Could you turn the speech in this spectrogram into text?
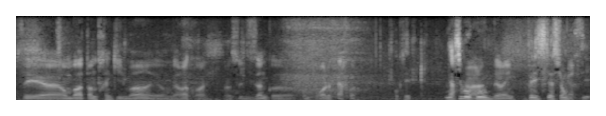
c'est, euh, on va attendre tranquillement et on verra quoi, hein, en se disant qu'on pourra le faire quoi. Ok. Merci Voilà, beaucoup. de rien. Félicitations. Merci.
